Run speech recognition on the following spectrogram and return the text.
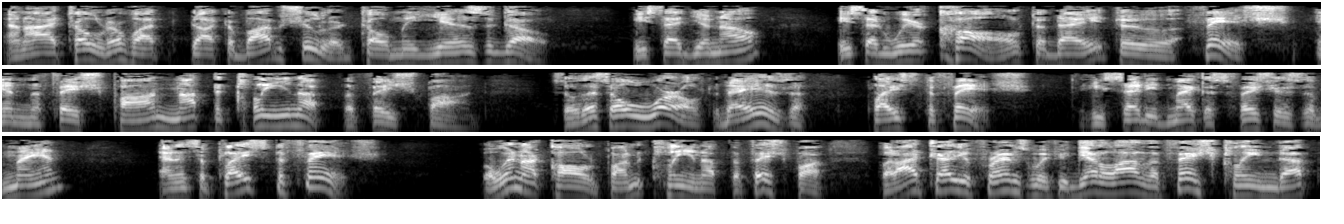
And I told her what Dr. Bob Shuler told me years ago. He said, You know, He said, We're called today to fish in the fish pond, not to clean up the fish pond. So this old world today is a place to fish. He said He'd make us fishers of men, and it's a place to fish. But we're not called upon to clean up the fish pond. But I tell you, friends, if you get a lot of the fish cleaned up,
